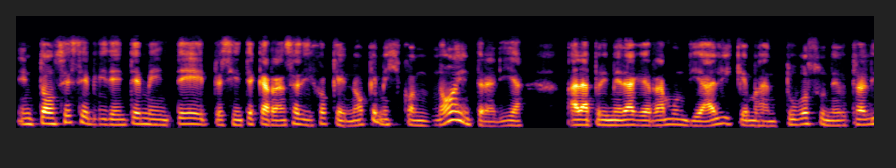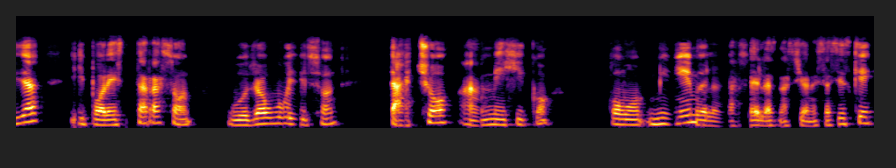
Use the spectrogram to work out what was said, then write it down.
Entonces, evidentemente, el presidente Carranza dijo que no, que México no entraría a la Primera Guerra Mundial y que mantuvo su neutralidad. Y por esta razón, Woodrow Wilson tachó a México como miembro de la de las Naciones. Así es que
